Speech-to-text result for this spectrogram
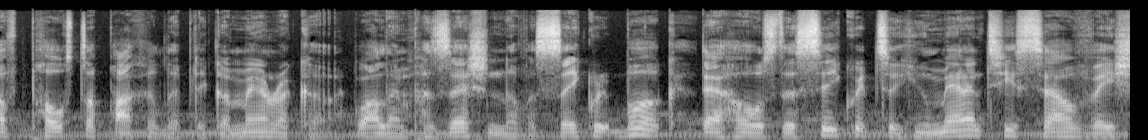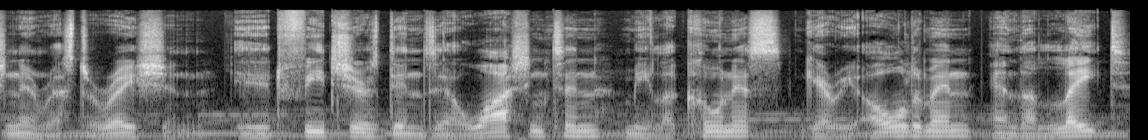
of post apocalyptic America while in possession of a sacred book that holds the secret to humanity's salvation and restoration. It features Denzel Washington, Mila Kunis, Gary Oldman, and the late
